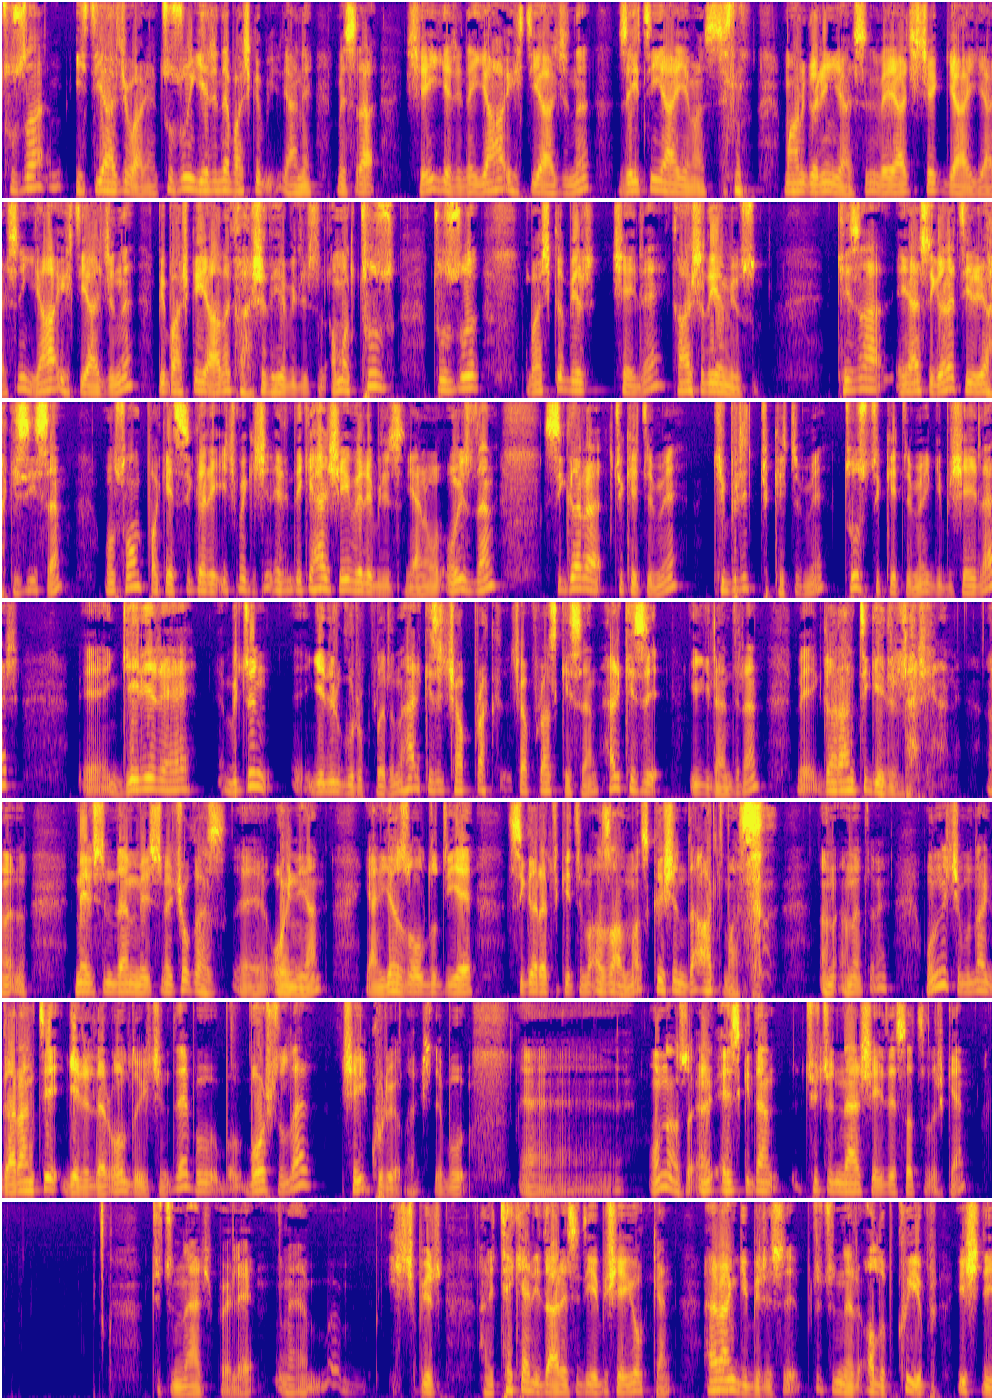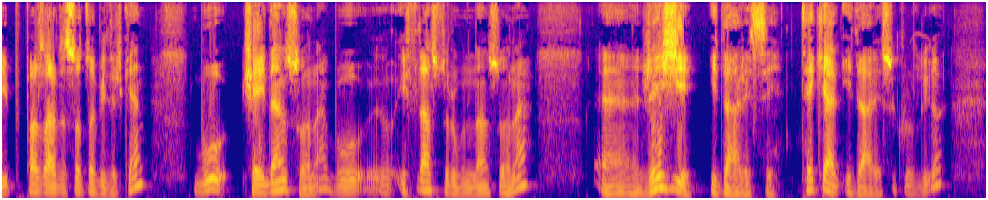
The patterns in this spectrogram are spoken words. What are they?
tuza ihtiyacı var. Yani tuzun yerine başka bir yani mesela şey yerine yağ ihtiyacını zeytinyağı yemezsin, margarin yersin veya çiçek yağı yersin. Yağ ihtiyacını bir başka yağla karşılayabilirsin. Ama tuz tuzu başka bir şeyle karşılayamıyorsun. Keza eğer sigara tiryakisiysen o son paket sigara içmek için elindeki her şeyi verebilirsin. Yani o, o yüzden sigara tüketimi, kibrit tüketimi, tuz tüketimi gibi şeyler e, gelire, bütün gelir gruplarını, herkesi çaprak çapraz kesen, herkesi ilgilendiren ve garanti gelirler yani. Anladın mı? Mevsimden mevsime çok az e, oynayan, yani yaz oldu diye sigara tüketimi azalmaz, kışın da artmaz. An anlatabiliyor Onun için bunlar garanti gelirler olduğu için de bu, bu borçlular şeyi kuruyorlar. İşte bu e, ondan sonra eskiden tütünler şeyde satılırken tütünler böyle e, hiçbir hani tekel idaresi diye bir şey yokken herhangi birisi tütünleri alıp kıyıp işleyip pazarda satabilirken bu şeyden sonra bu e, iflas durumundan sonra e, reji idaresi tekel idaresi kuruluyor.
